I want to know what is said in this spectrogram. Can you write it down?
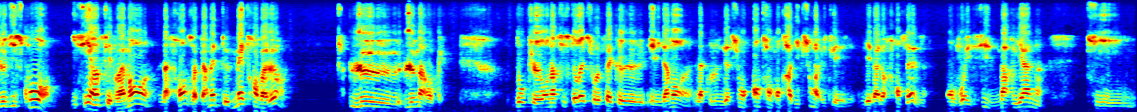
Et le discours, ici, hein, c'est vraiment la France va permettre de mettre en valeur le, Maroc. Donc euh, on insisterait sur le fait que, évidemment, la colonisation entre en contradiction avec les, valeurs françaises. On voit ici une Marianne qui,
